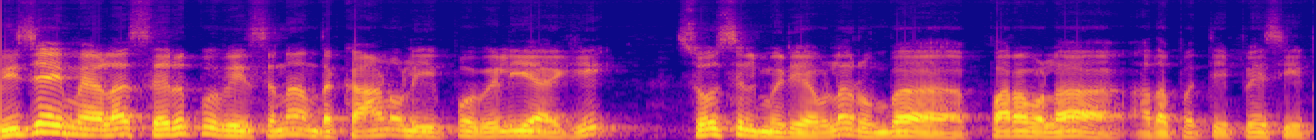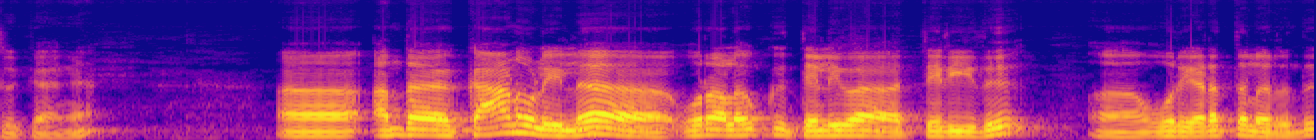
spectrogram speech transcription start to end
விஜய் மேலே செருப்பு வீசின அந்த காணொளி இப்போ வெளியாகி சோஷியல் மீடியாவில் ரொம்ப பரவலாக அதை பற்றி பேசிக்கிட்டு இருக்காங்க. அந்த காணொளியில் ஓரளவுக்கு தெளிவாக தெரியுது. ஒரு இடத்துல இருந்து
